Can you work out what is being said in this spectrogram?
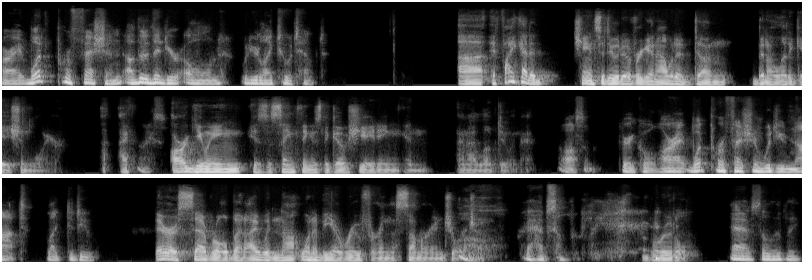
All right. What profession other than your own would you like to attempt? Uh, if I had a chance to do it over again, I would have done been a litigation lawyer. I, nice. Arguing is the same thing as negotiating, and and I love doing that. Awesome. Very cool. All right. What profession would you not like to do? There are several, but I would not want to be a roofer in the summer in Georgia. Oh, absolutely. Brutal. absolutely.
